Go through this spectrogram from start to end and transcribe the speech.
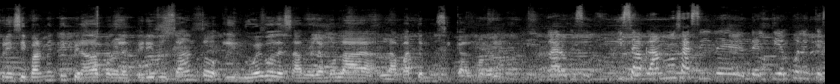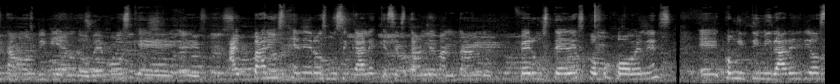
principalmente inspirada por el Espíritu Santo y luego desarrollamos la, la parte musical. Claro que sí. Y si hablamos así del tiempo en el que estamos viviendo, vemos que eh, hay varios géneros musicales que se están levantando, pero ustedes como jóvenes eh, con intimidad en Dios,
